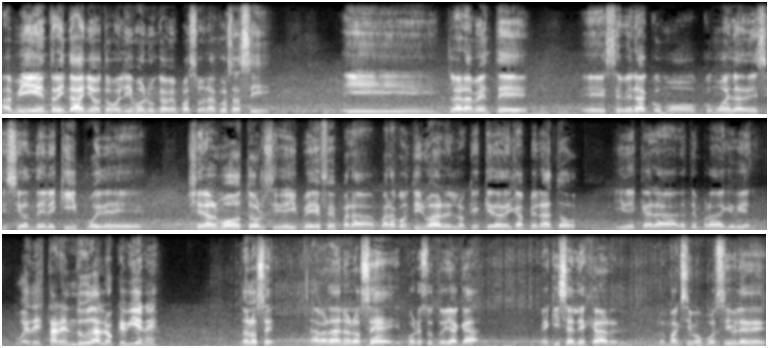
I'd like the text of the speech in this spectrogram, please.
A mí en 30 años de automovilismo nunca me pasó una cosa así y claramente eh, se verá cómo, cómo, es la decisión del equipo y de General Motors y de IPF para, para continuar en lo que queda del campeonato y de cara a la temporada que viene. ¿Puede estar en duda lo que viene? No lo sé, la verdad no lo sé, y por eso estoy acá. Me quise alejar lo máximo posible de,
